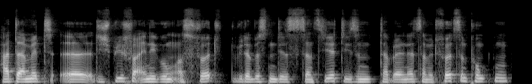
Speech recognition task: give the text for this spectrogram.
Hat damit äh, die Spielvereinigung aus Fürth wieder ein bisschen distanziert. Die sind Tabellennetzer mit 14 Punkten.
